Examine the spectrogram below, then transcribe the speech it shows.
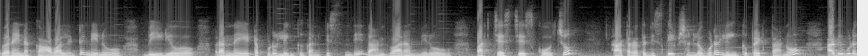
ఎవరైనా కావాలంటే నేను వీడియో రన్ అయ్యేటప్పుడు లింక్ కనిపిస్తుంది. దాని ద్వారా మీరు పర్చేస్ చేసుకోవచ్చు. ఆ తర్వాత డిస్క్రిప్షన్లో కూడా లింక్ పెడతాను. అది కూడా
